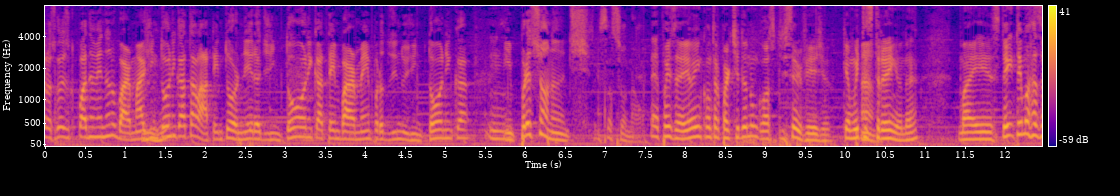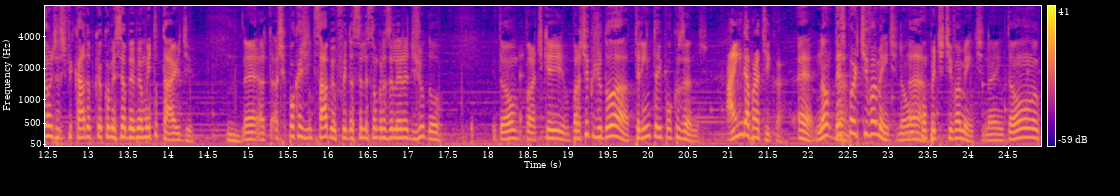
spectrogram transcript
outras coisas que podem vender no bar. Mas gin tônica tá lá. Tem torneira de gin tônica, tem barman produzindo gin tônica. Impressionante. sensacional. É, pois é, eu em contrapartida não gosto de cerveja, que é muito Ah. estranho, né? Mas tem, tem uma razão justificada porque eu comecei a beber muito tarde. né? Acho que pouca gente sabe, eu fui da seleção brasileira de judô. Então, eu pratiquei, eu pratico judô há 30 e poucos anos. Ainda pratica. É, não desportivamente, não Ah. competitivamente, né? Então,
